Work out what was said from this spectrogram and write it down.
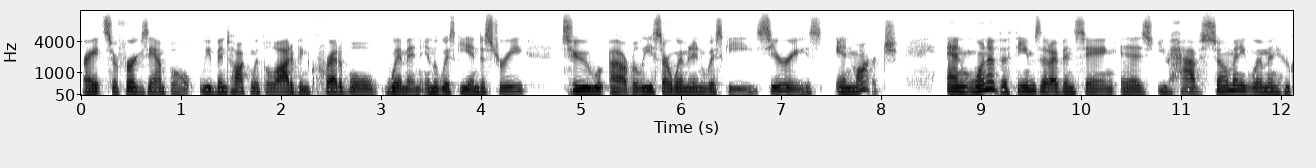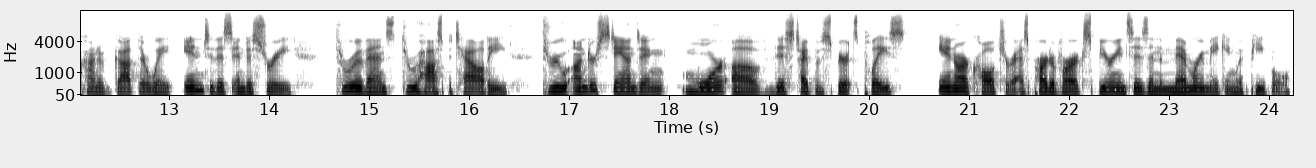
right? So, for example, we've been talking with a lot of incredible women in the whiskey industry to uh, release our Women in Whiskey series in March. And one of the themes that I've been seeing is you have so many women who kind of got their way into this industry through events, through hospitality, through understanding more of this type of spirit's place in our culture as part of our experiences and the memory making with people.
